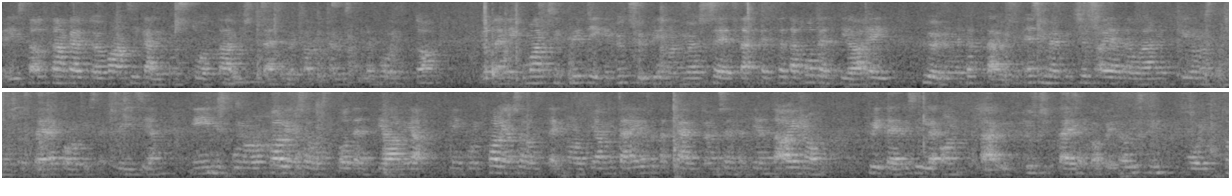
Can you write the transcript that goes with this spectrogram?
Eli sitä otetaan käyttöön vain sikäli, kun se tuottaa yksittäiselle kapitalistille voittoa. Joten niin kuin Marxin kritiikin yksi ydin on myös se, että, että tätä potentiaa ei hyödynnetä täysin. Esimerkiksi jos ajatellaan nyt ilmastonmuutosta ja ekologista kriisiä, niin ihmiskunnalla on paljon sellaista potentiaalia, niin kuin paljon sellaista teknologiaa, mitä ei oteta käyttöön sen takia, että ainoa kriteeri sille on tämä yksittäisen kapitalistin voitto.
